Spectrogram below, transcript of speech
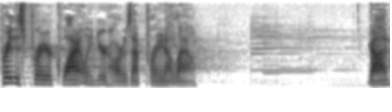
pray this prayer quietly in your heart as I pray it out loud. God,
